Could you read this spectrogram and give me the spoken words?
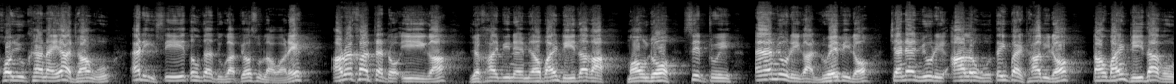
ခေါ်ယူခံနိုင်ရကြောင်းကိုအဲ့ဒီစီရေးသုံးသက်သူကပြောဆိုလာပါတယ်။ အာရခတ်တပ်တော် AA ကရခိုင်ပြည်နယ်မြောက်ပိုင်းဒေသကမောင်တော်စစ်တွေအမ်းမြို့တွေကလွဲပြီးတော့ကျန်တဲ့မြို့တွေအားလုံးကိုတိမ့်ပိုက်ထားပြီးတော့တောင်ပိုင်းဒေသကို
